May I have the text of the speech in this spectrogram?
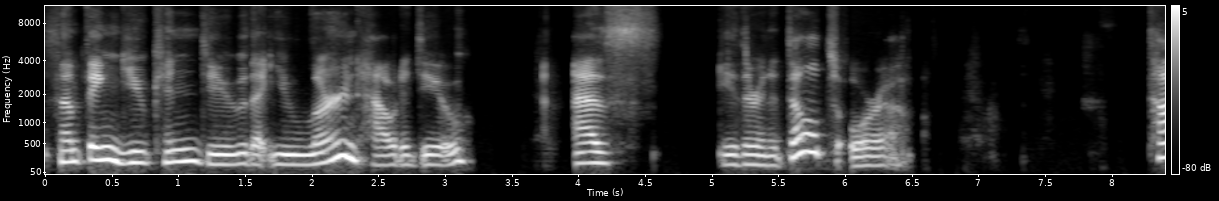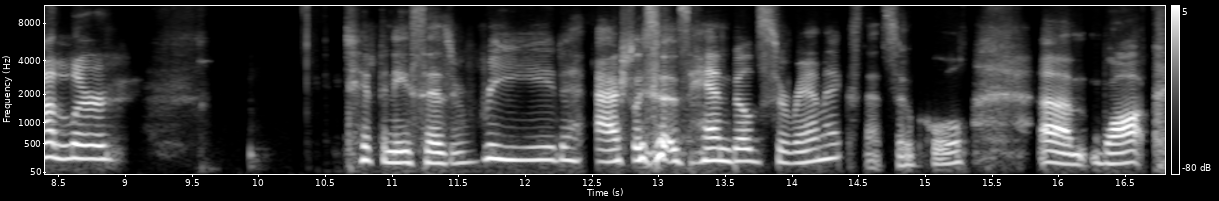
Something you can do that you learned how to do as either an adult or a toddler. Tiffany says read. Ashley says hand build ceramics. That's so cool. Um, walk,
